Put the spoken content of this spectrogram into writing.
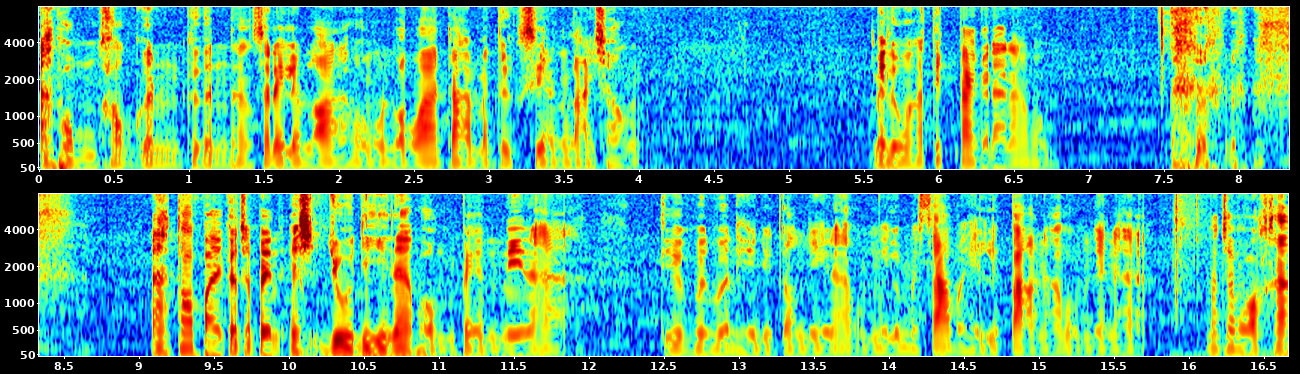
อะผมเข้า Google Google Translate เรียบร้อยแล้วผมมันบอกว่าการบันทึกเสียงหลายช่อง ไม่รู้ฮะติ๊กไปก็ได้นะครับผมอะต่อไปก็จะเป็น HUD นะครับผมเป็นนี่นะฮะที่เพื่อนๆเห็นอยู่ตอนนี้นะครับผมไม่รู้ไม่ทราบว่าเห็นหรือเปล่านะครับผมเนี่ยนะฮะมันจะบอกค่า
